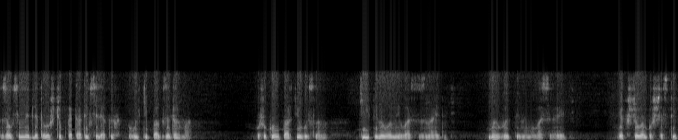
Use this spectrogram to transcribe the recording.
зовсім не для того, щоб катати всіляких гультіпак задарма. Пошукову партію вислано. Тільки но вони вас знайдуть, ми викинемо вас геть. якщо вам пощастить,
